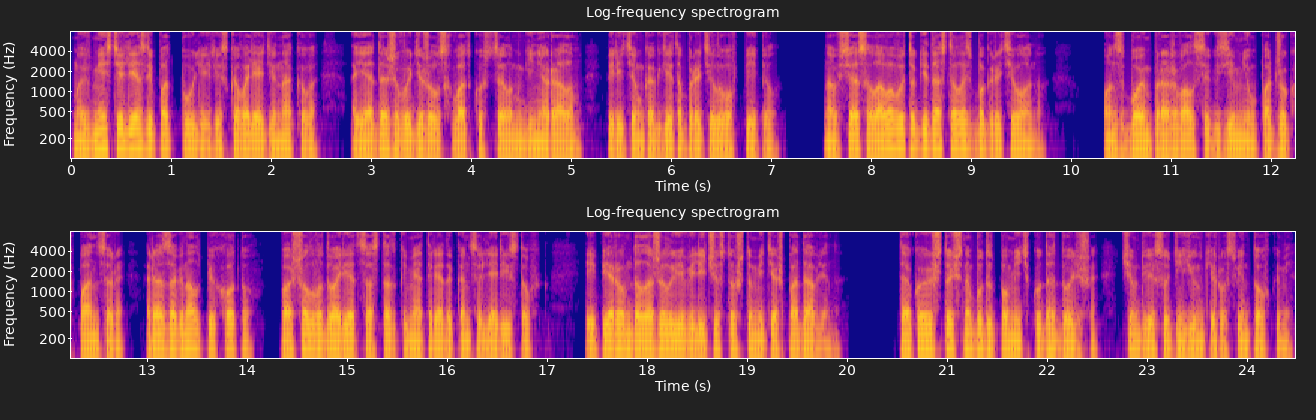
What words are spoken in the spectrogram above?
Мы вместе лезли под пули, рисковали одинаково, а я даже выдержал схватку с целым генералом перед тем, как где-то обратил его в пепел. Но вся слава в итоге досталась Багратиону. Он с боем прорвался к зимнему, поджег панциры, разогнал пехоту, вошел во дворец с остатками отряда канцеляристов и первым доложил ее величеству, что мятеж подавлен. Такое уж точно будут помнить куда дольше, чем две сотни юнкеров с винтовками.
